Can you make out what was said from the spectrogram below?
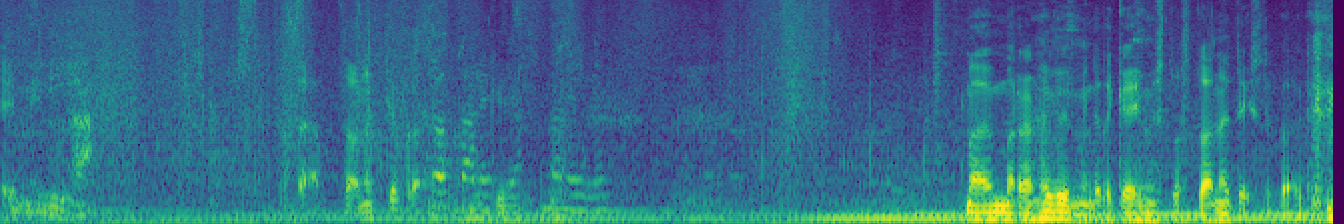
Ei millään. Tää ottaa nyt joka Se ottaa nyt jo. No niin, niin. Mä ymmärrän hyvin, minkä takia ihmiset ostaa netistä kaiken.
